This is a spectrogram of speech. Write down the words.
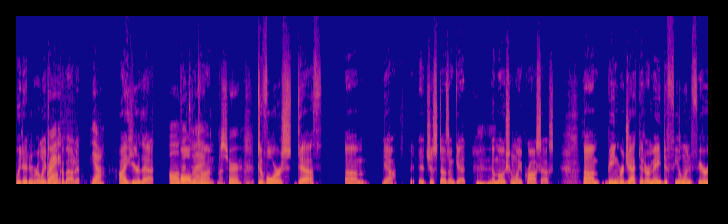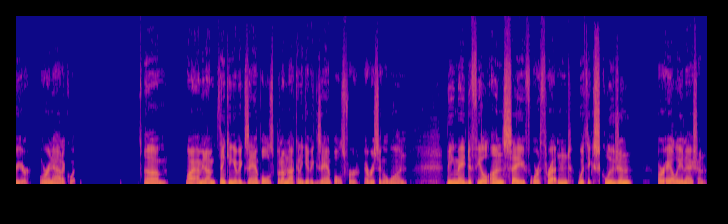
we didn't really talk Right. about it. Yeah. I hear that All the All the time. time. Sure. divorce, death. Um, yeah, it, just doesn't get Mhm. emotionally processed. Um, being rejected or made to feel inferior or inadequate. Um, I, I mean, I'm thinking of examples, but I'm not going to give examples for every single one. Being made to feel unsafe or threatened with exclusion or alienation.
